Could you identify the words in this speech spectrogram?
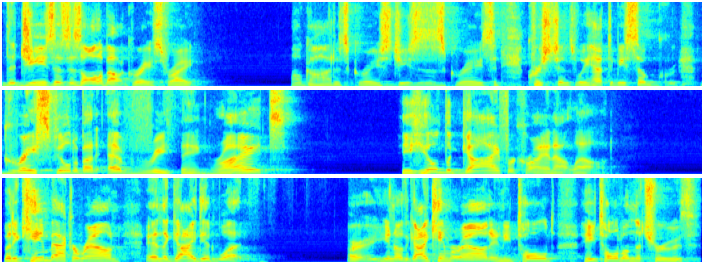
that Jesus is all about grace, right? Oh, God is grace. Jesus is grace. And Christians, we have to be so grace filled about everything, right? He healed the guy for crying out loud. But he came back around and the guy did what? Or you know, the guy came around and he told he told him the truth.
